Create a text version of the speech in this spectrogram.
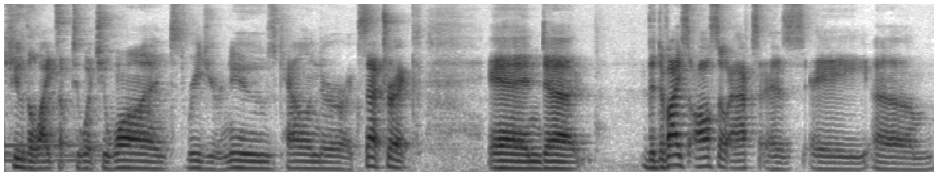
cue the lights up to what you want, read your news, calendar, etc. And uh, the device also acts as a um,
